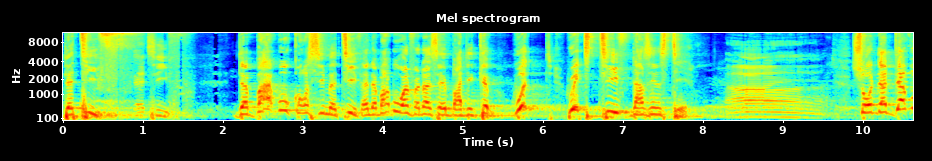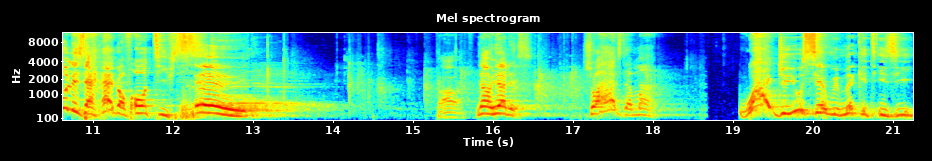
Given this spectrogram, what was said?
The thief. The thief. The Bible calls him a thief, and the Bible went further and said, "But he came. Which, which thief doesn't steal?" Ah. So the devil is the head of all thieves. Hey. Power. Now hear this. So I asked the man, why do you say we make it easy?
